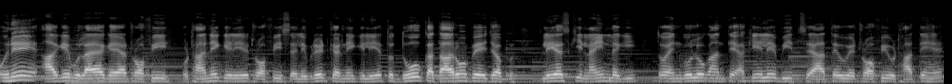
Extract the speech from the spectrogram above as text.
उन्हें आगे बुलाया गया ट्रॉफ़ी उठाने के लिए ट्रॉफ़ी सेलिब्रेट करने के लिए। तो दो कतारों पे जब प्लेयर्स की लाइन लगी तो एनगोलो कांते अकेले बीच से आते हुए ट्रॉफ़ी उठाते हैं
